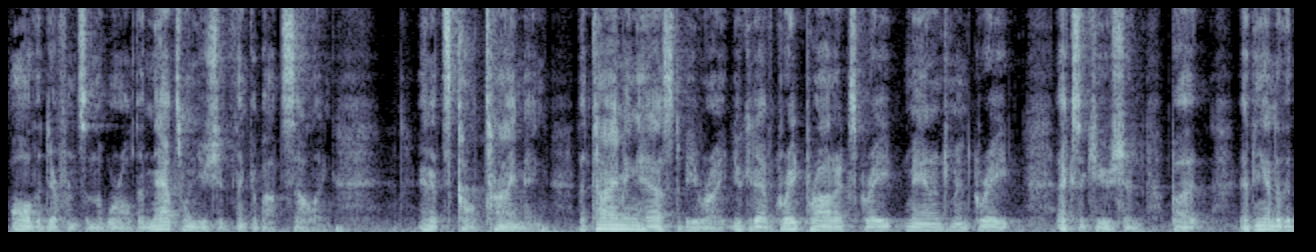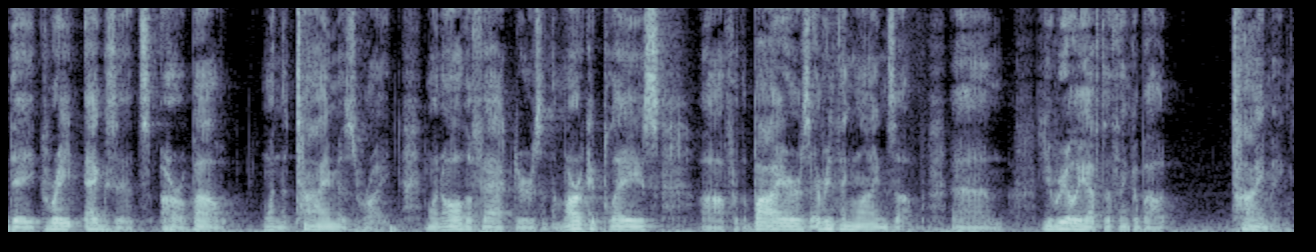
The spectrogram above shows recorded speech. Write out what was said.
all the difference in the world, and that's when you should think about selling. And it's called timing. The timing has to be right. You could have great products, great management, great execution, but at the end of the day, great exits are about when the time is right, when all the factors in the marketplace, uh, for the buyers, everything lines up. And you really have to think about timing.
